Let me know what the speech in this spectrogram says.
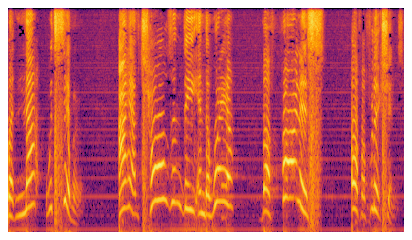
but not with silver. I have chosen thee in the where? The furnace of afflictions.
